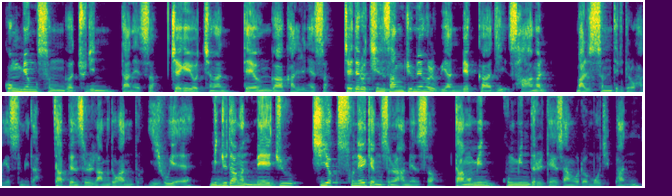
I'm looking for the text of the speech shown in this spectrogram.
공명선거 추진단에서 제게 요청한 대응과 관련해서 제대로 진상규명을 위한 몇 가지 사항을 말씀드리도록 하겠습니다. 답변서를 낭독한 이후에 민주당은 매주 지역 순회 경선을 하면서 당호민 국민들을 대상으로 모집한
